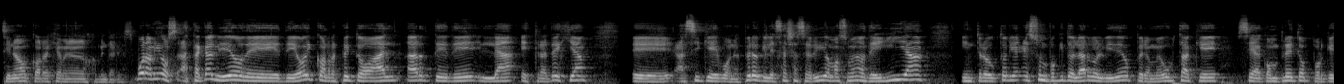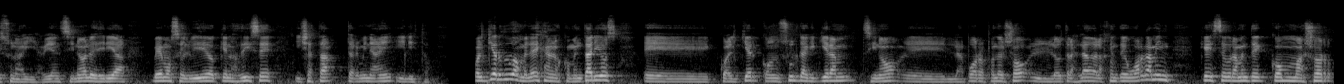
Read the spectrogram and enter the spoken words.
Si no, corrígeme en los comentarios. Bueno amigos, hasta acá el video de, hoy con respecto al arte de la estrategia. Eh, así que bueno, espero que les haya servido más o menos de guía introductoria. Es un poquito largo el video, pero me gusta que sea completo porque es una guía. Bien, si no les diría, vemos el video que nos dice y ya está, termina ahí y listo. Cualquier duda me la dejan en los comentarios, eh, cualquier consulta que quieran, si no eh, la puedo responder yo, lo traslado a la gente de Wargaming, que seguramente con mayor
